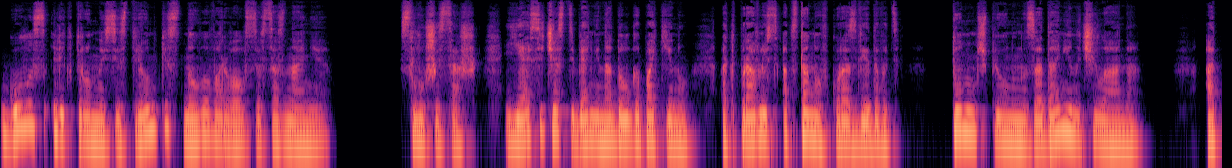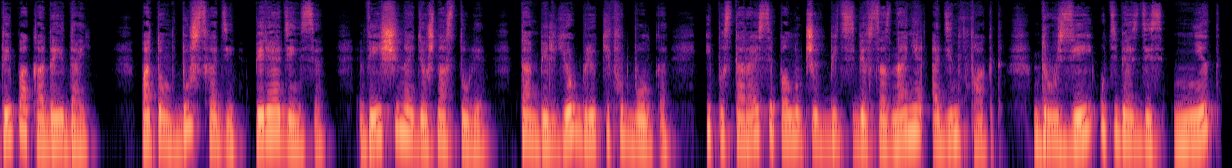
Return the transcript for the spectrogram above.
голос электронной сестренки снова ворвался в сознание. Слушай, Саш, я сейчас тебя ненадолго покину, отправлюсь обстановку разведывать. Тоном шпиона на задание начала она. А ты пока доедай. Потом в душ сходи, переоденься. Вещи найдешь на стуле. Там белье, брюки, футболка. И постарайся получше вбить себе в сознание один факт: друзей у тебя здесь нет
